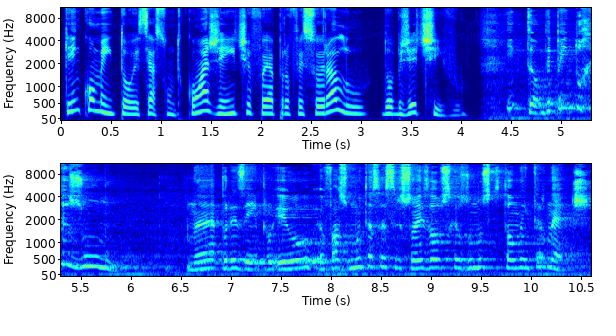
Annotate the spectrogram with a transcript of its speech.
Quem comentou esse assunto com a gente foi a professora Lu, do Objetivo. Então, depende do resumo. Né? Por exemplo, eu, eu faço muitas restrições aos resumos que estão na internet.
